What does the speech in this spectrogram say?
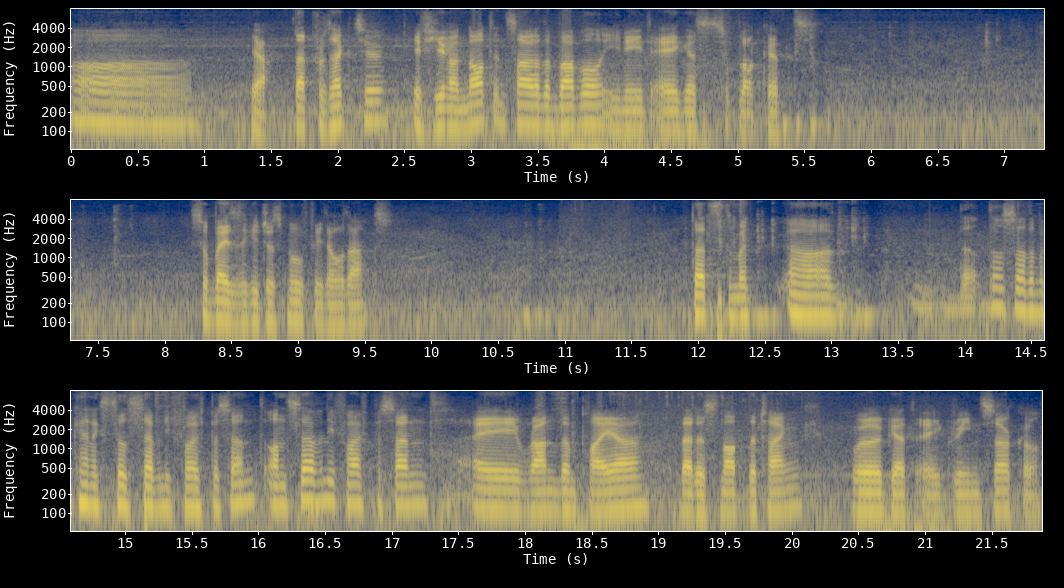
Uh, yeah, that protects you. If you are not inside of the bubble, you need Aegis to block it. So basically just move below that. That's the uh, th those are the mechanics still 75%. On 75%, a random player that is not the tank will get a green circle.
